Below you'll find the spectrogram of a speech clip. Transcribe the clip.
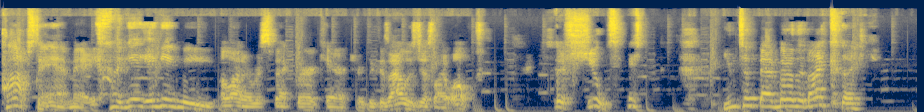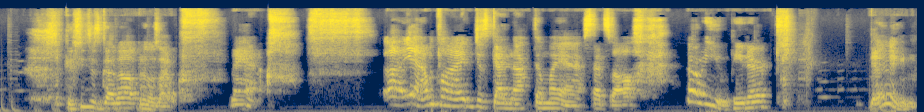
props to Aunt May. Like, it, it gave me a lot of respect for her character because I was just like, whoa, shoot, you took that better than I could. Because she just got up and was like, Man. Uh, yeah, I'm fine. Just got knocked on my ass, that's all. How are you, Peter? Dang.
